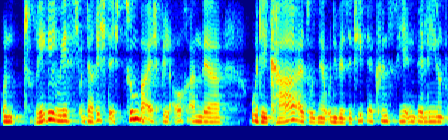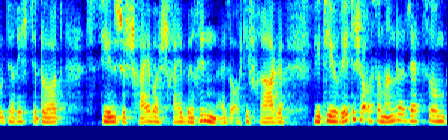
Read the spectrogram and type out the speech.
Und regelmäßig unterrichte ich zum Beispiel auch an der UDK, also in der Universität der Künste hier in Berlin und unterrichte dort szenische Schreiber, Schreiberinnen. Also auch die Frage, wie theoretische Auseinandersetzung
